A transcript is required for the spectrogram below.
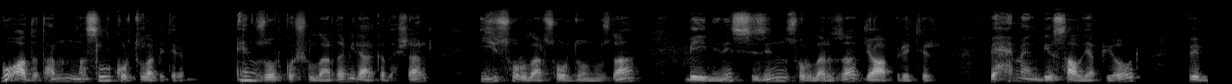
Bu adadan nasıl kurtulabilirim? En zor koşullarda bile arkadaşlar iyi sorular sorduğunuzda beyniniz sizin sorularınıza cevap üretir ve hemen bir sal yapıyor ve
